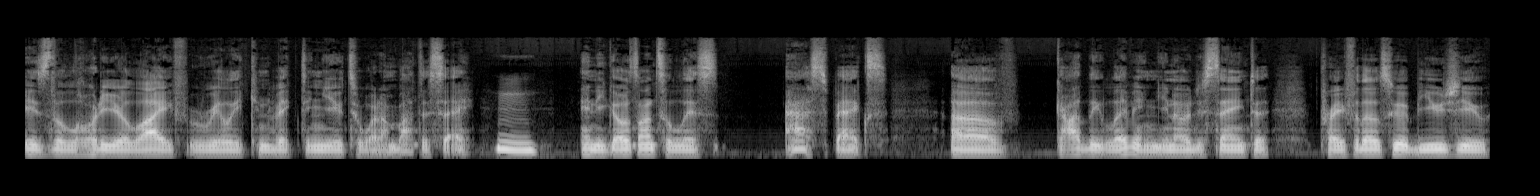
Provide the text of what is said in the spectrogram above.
is the Lord of your life really convicting you to what I'm about to say? Hmm. And he goes on to list aspects of godly living, you know, just saying to pray for those who abuse you,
